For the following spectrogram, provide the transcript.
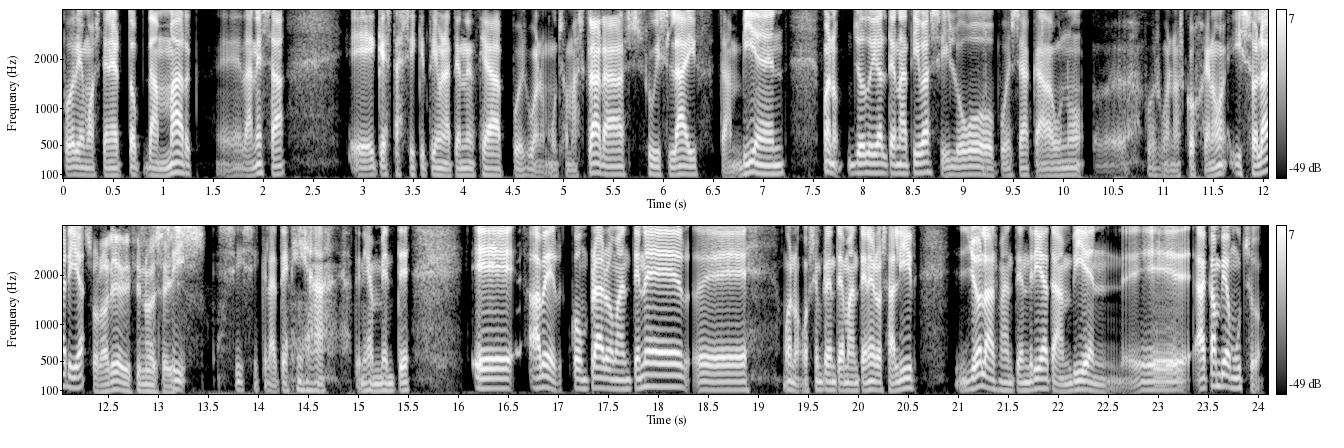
podríamos tener Top Danmark, eh, danesa, eh, que esta sí que tiene una tendencia, pues bueno, mucho más clara, Swiss Life también. Bueno, yo doy alternativas y luego pues ya cada uno, eh, pues bueno, escoge, ¿no? Y Solaria. Solaria 19.6. Sí, sí, sí que la tenía, la tenía en mente. Eh, a ver, comprar o mantener, bueno, o simplemente mantener o salir, yo las mantendría también. ha cambiado mucho,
